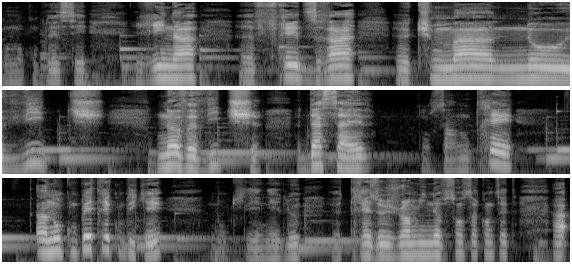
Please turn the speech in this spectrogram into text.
Son nom complet c'est Rina euh, Fredzra euh, Kmanovic Novovic Dasaev. C'est un un nom complet très compliqué. Il est né le 13 juin 1957 à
